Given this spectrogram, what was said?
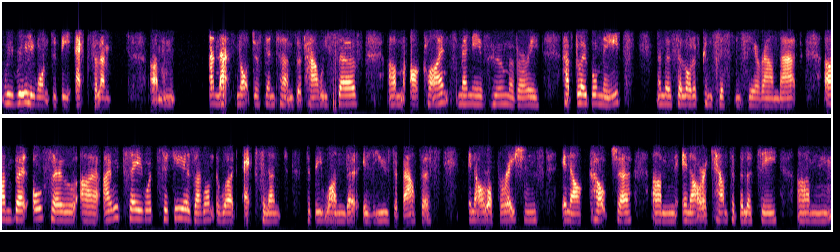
we really want to be excellent. Um and that's not just in terms of how we serve um, our clients, many of whom are very have global needs, and there's a lot of consistency around that. Um, but also, uh, I would say what Citi is, I want the word excellent to be one that is used about us in our operations, in our culture, um, in our accountability, um,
